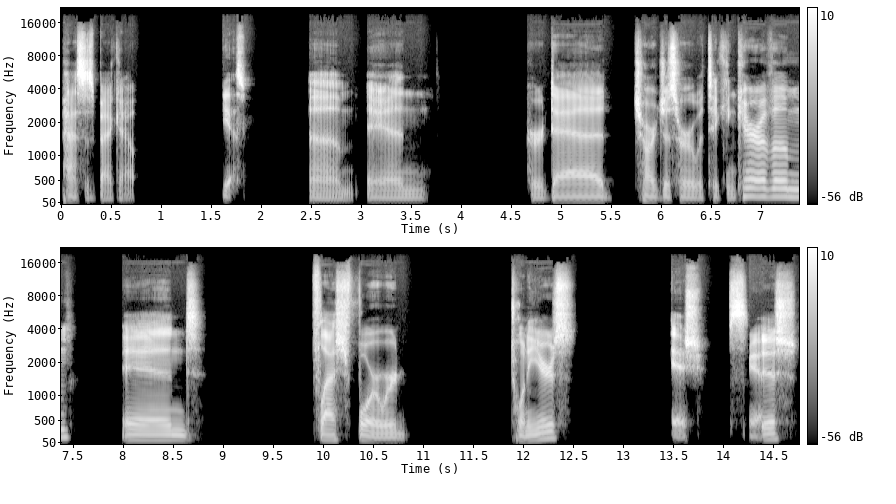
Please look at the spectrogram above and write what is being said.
passes back out. Yes. Um, and her dad charges her with taking care of him. And flash forward 20 years Ish. Yeah. ish.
